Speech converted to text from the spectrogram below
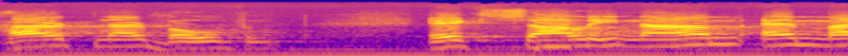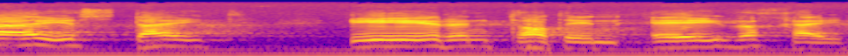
hart naar boven. Ik zal uw naam en majesteit eren tot in eeuwigheid.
